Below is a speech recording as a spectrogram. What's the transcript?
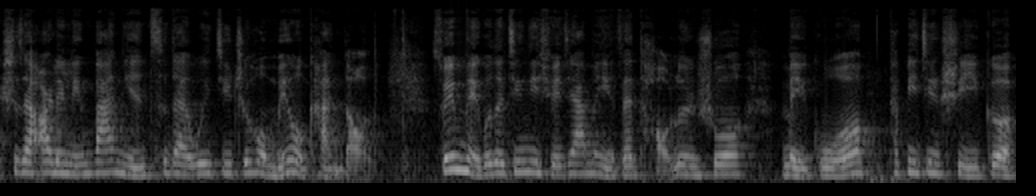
是在二零零八年次贷危机之后没有看到的。所以，美国的经济学家们也在讨论说，美国它毕竟是一个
